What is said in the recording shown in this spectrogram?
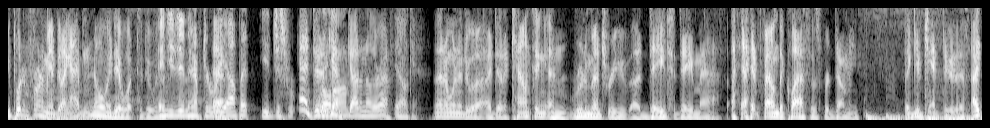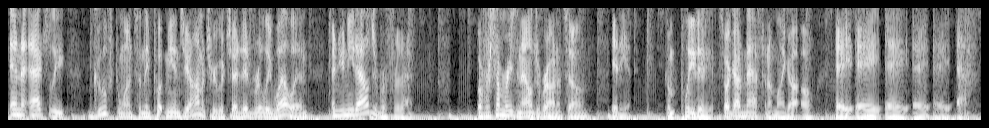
be put in front of me and be like, I have no idea what to do with this. And this. you didn't have to F. re-up it. You just Yeah, did it rolled again. on? Got another F. Yeah, okay. Then I went into a, I did accounting and rudimentary day to day math. I had found the classes for dummies. Like you can't do this. I, and I actually goofed once, and they put me in geometry, which I did really well in. And you need algebra for that. But for some reason, algebra on its own, idiot, complete idiot. So I got an F, and I'm like, uh oh, A A A A A F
